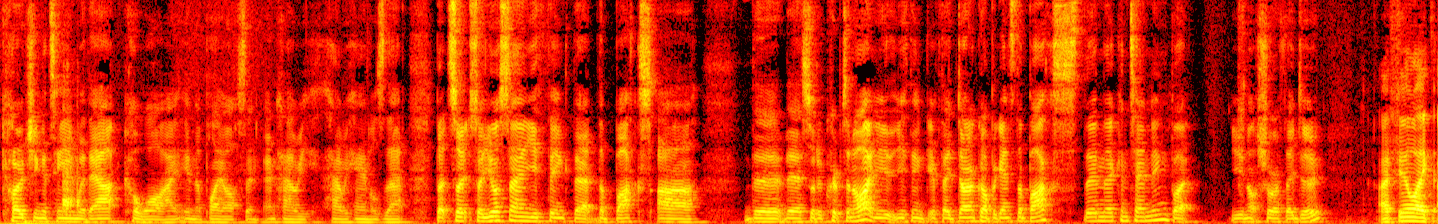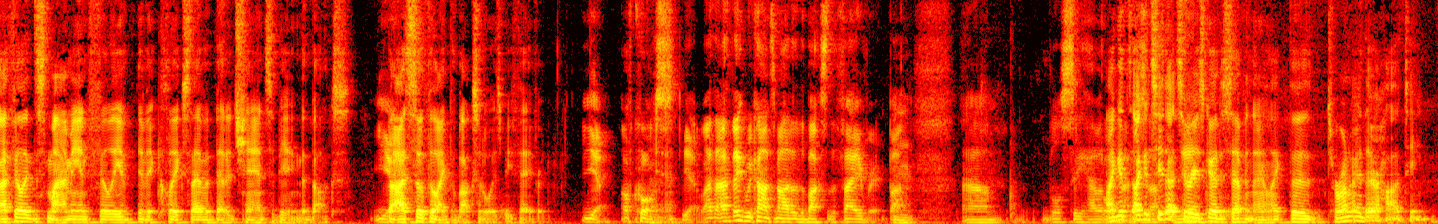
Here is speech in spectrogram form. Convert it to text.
coaching a team without Kawhi in the playoffs and, and how he how he handles that. But so so you're saying you think that the Bucks are the their sort of kryptonite, and you, you think if they don't go up against the Bucks, then they're contending, but you're not sure if they do. I feel like I feel like this Miami and Philly, if, if it clicks, they have a better chance of beating the Bucks. Yeah. But I still feel like the Bucks would always be favorite. Yeah, of course. Yeah, I, I think we can't deny that the Bucks are the favorite, but um, we'll see how it. all I could I could see that series go to seven though. Like the Toronto, they're a hard team,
